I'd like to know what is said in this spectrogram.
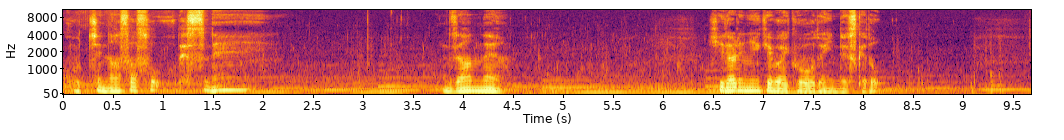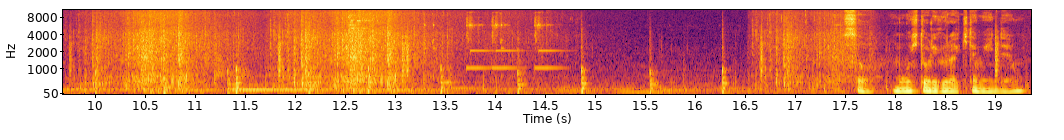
こっちなさそうですね。残念。左に行けば行くほどいいんですけど。もう一人ぐらい来てもいいんだよ。うん。ここ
